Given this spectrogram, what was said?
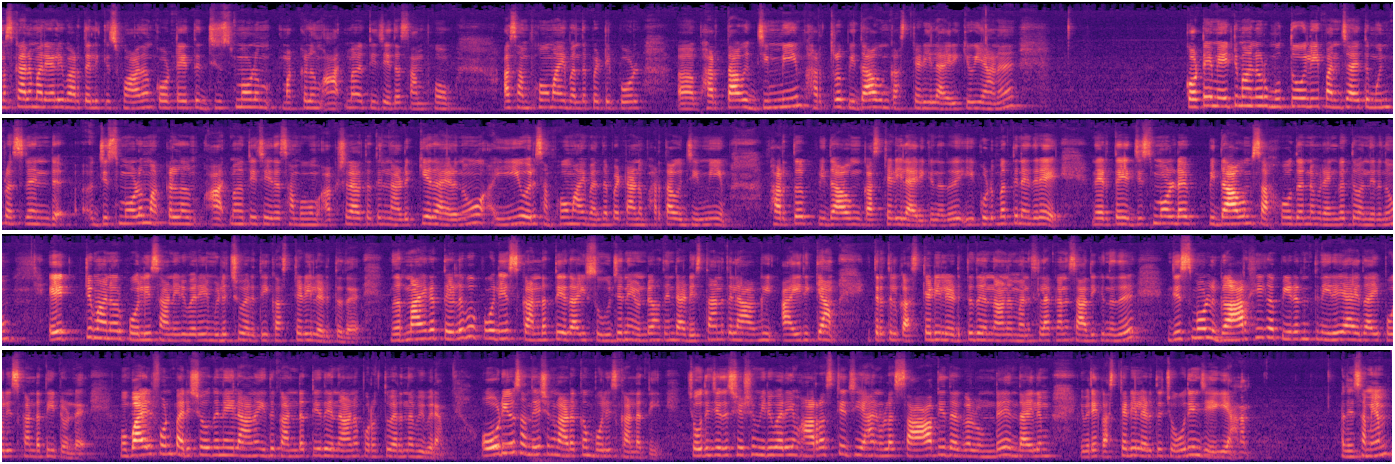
നമസ്കാരം മലയാളി വാർത്തയിലേക്ക് സ്വാഗതം. കോട്ടയത്ത് ജിസ്മോളും മക്കളും ആത്മഹത്യ ചെയ്ത സംഭവം. ആ സംഭവവുമായി ബന്ധപ്പെട്ടിപ്പോൾ ഭർത്താവ് ജിമ്മിയും ഭർത്തൃപിതാവും കസ്റ്റഡിയിലായിരിക്കുകയാണ്. കോട്ടയം ഏറ്റുമാനൂർ മുത്തോലി പഞ്ചായത്ത് മുൻ പ്രസിഡന്റ് ജിസ്മോളും മക്കളും ആത്മഹത്യ ചെയ്ത സംഭവം അക്ഷരാർത്ഥത്തിൽ നടുക്കിയതായിരുന്നു. ഈ ഒരു സംഭവവുമായി ബന്ധപ്പെട്ടാണ് ഭർത്താവ് ജിമ്മിയും ഭർത്തൃ പിതാവും കസ്റ്റഡിയിലായിരിക്കുന്നത്. ഈ കുടുംബത്തിനെതിരെ നേരത്തെ ജിസ്മോളുടെ പിതാവും സഹോദരനും രംഗത്ത് വന്നിരുന്നു. ഏറ്റുമാനൂർ പോലീസാണ് ഇരുവരെയും വിളിച്ചു വരുത്തി കസ്റ്റഡിയിലെടുത്തത്. നിർണായക തെളിവ് പോലീസ് കണ്ടെത്തിയതായി സൂചനയുണ്ട്. അതിന്റെ അടിസ്ഥാനത്തിലാകി ആയിരിക്കാം ഇത്തരത്തിൽ കസ്റ്റഡിയിലെടുത്തത് എന്നാണ് മനസ്സിലാക്കാൻ സാധിക്കുന്നത്. ജിസ്മോൾ ഗാർഹിക പീഡനത്തിന് ഇരയായതായി പോലീസ് കണ്ടെത്തിയിട്ടുണ്ട്. മൊബൈൽ ഫോൺ പരിശോധനയിലാണ് ഇത് കണ്ടെത്തിയത് എന്നാണ് പുറത്തുവരുന്ന വിവരം. ഓഡിയോ സന്ദേശങ്ങൾ അടക്കം പോലീസ് കണ്ടെത്തി. ചോദ്യം ചെയ്ത ശേഷം ഇരുവരെയും അറസ്റ്റ് ചെയ്യാനുള്ള സാധ്യതകളുണ്ട്. എന്തായാലും ഇവരെ കസ്റ്റഡിയിലെടുത്ത് ചോദ്യം ചെയ്യുകയാണ്. അതേസമയം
